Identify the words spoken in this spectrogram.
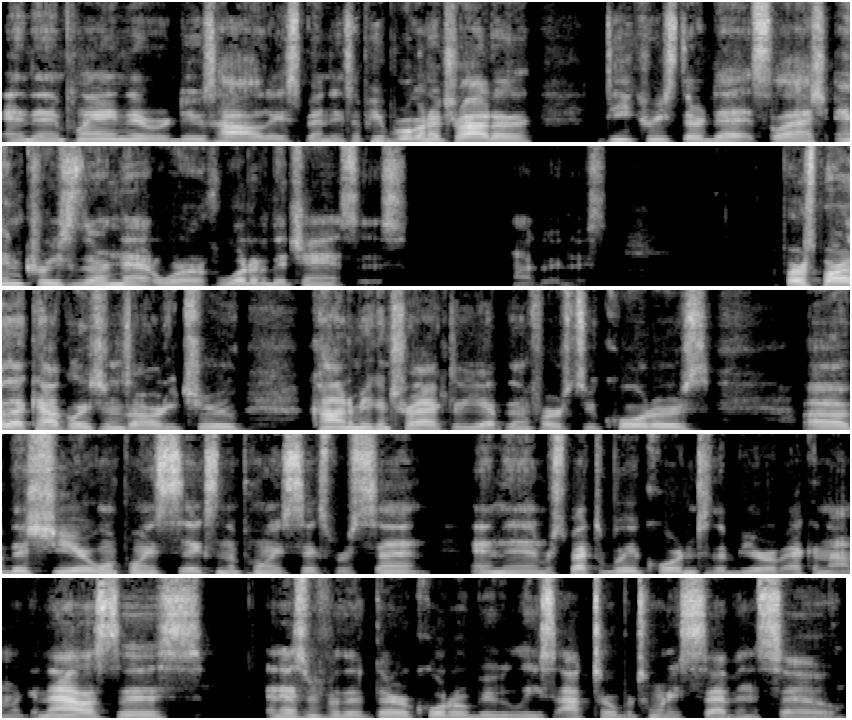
and then planning to reduce holiday spending. So people are going to try to decrease their debt slash increase their net worth. What are the chances? My goodness. First part of that calculation is already true. Economy contracted, yep, in the first two quarters of this year, 1.6 and the 0.6%. And then, respectively, according to the Bureau of Economic Analysis, an estimate for the third quarter will be released October 27th. So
